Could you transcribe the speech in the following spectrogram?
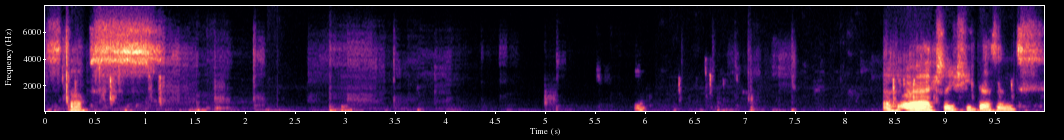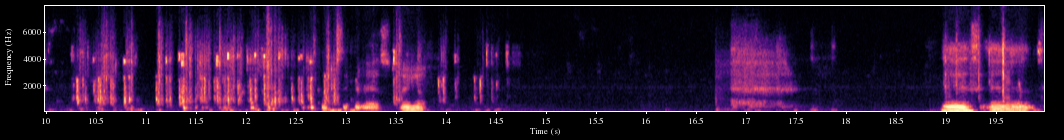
stops. Uh, Or actually, she doesn't. Oops, if it is. There you go. This is.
